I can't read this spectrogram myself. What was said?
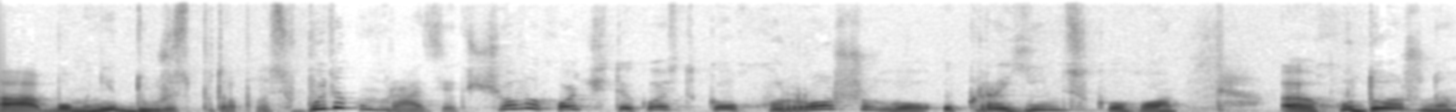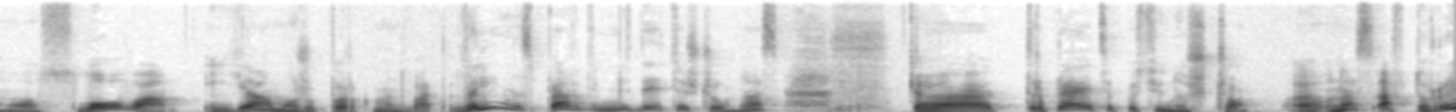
е, бо мені дуже сподобалось. В будь-якому разі, якщо ви хочете якогось такого хорошого українського художнього слова, і я можу порекомендувати. Взагалі, насправді, мені здається, що у нас е, трапляється постійно що? Е, у нас автори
